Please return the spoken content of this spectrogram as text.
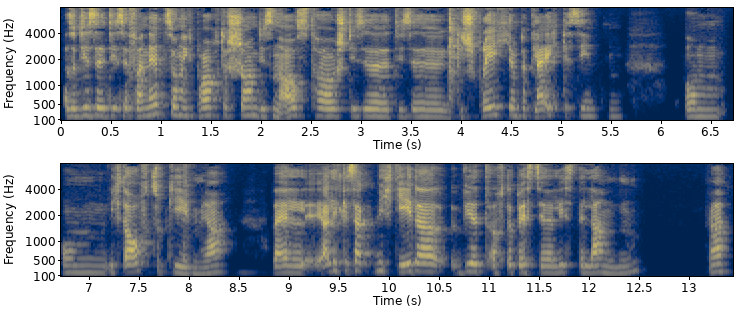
Also diese, diese Vernetzung, ich brauche das schon, diesen Austausch, diese, diese Gespräche unter Gleichgesinnten, um, um nicht aufzugeben, ja. weil ehrlich gesagt nicht jeder wird auf der Bestsellerliste landen. Ja,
